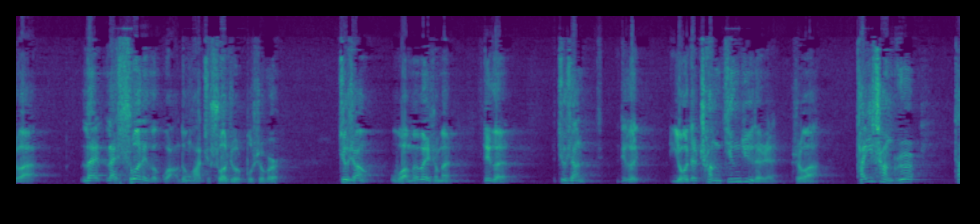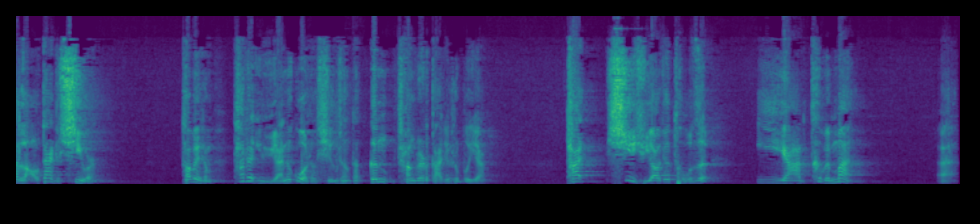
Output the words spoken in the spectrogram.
是吧？来来说那个广东话，就说就是不是味儿，就像我们为什么这个，就像这个有的唱京剧的人是吧？他一唱歌，他老带着戏味儿。他为什么？他的语言的过程形成，他跟唱歌的感觉是不一样。他戏曲要求吐字咿呀特别慢，哎，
